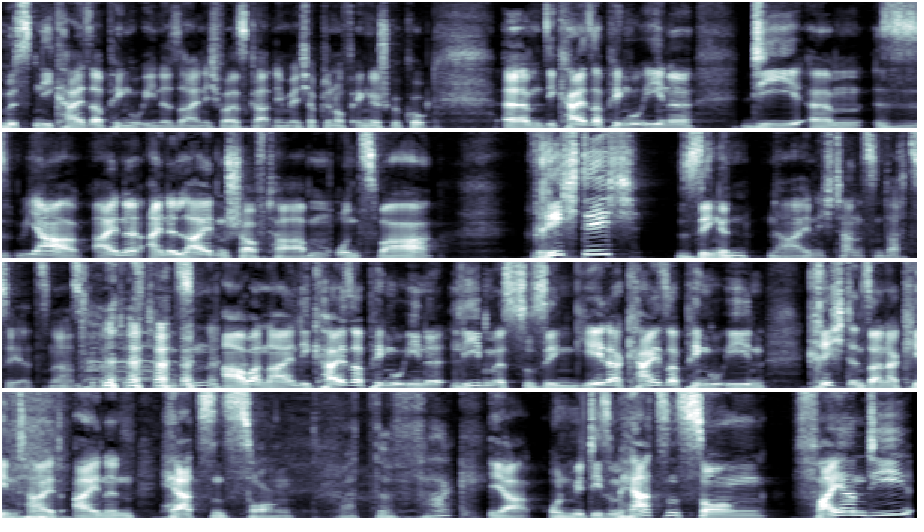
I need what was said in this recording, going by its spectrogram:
müssten die Kaiserpinguine sein. Ich weiß gerade nicht mehr. Ich habe den auf Englisch geguckt. Ähm, die Kaiserpinguine, die ähm, ja eine, eine Leidenschaft haben und zwar richtig singen. Nein, nicht tanzen, dachte sie jetzt. Ne? Hast gedacht, jetzt tanzen. Aber nein, die Kaiserpinguine lieben es zu singen. Jeder Kaiserpinguin kriegt in seiner Kindheit einen Herzenssong. What the fuck? Ja, und mit diesem Herzenssong feiern die,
